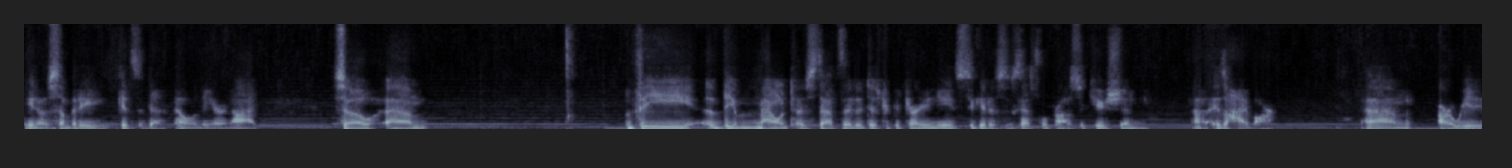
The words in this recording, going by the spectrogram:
you know, somebody gets a death penalty or not. So um, the the amount of stuff that a district attorney needs to get a successful prosecution uh, is a high bar. Um, are we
